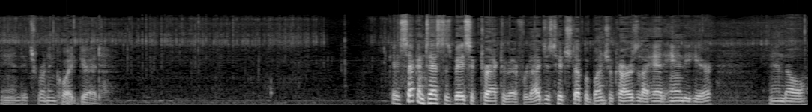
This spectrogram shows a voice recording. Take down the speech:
and it's running quite good. Okay, second test is basic tractive effort. I just hitched up a bunch of cars that I had handy here and I'll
